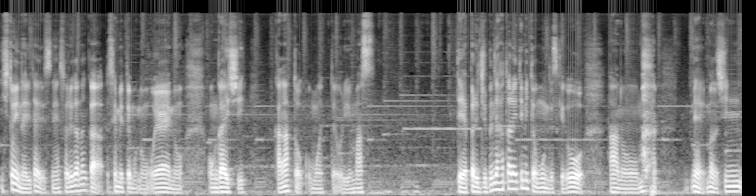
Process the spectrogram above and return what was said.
人になりたいですね。それがなんかせめてもの親への恩返しかなと思っております。でやっぱり自分で働いてみて思うんですけどあの まあねまだ新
